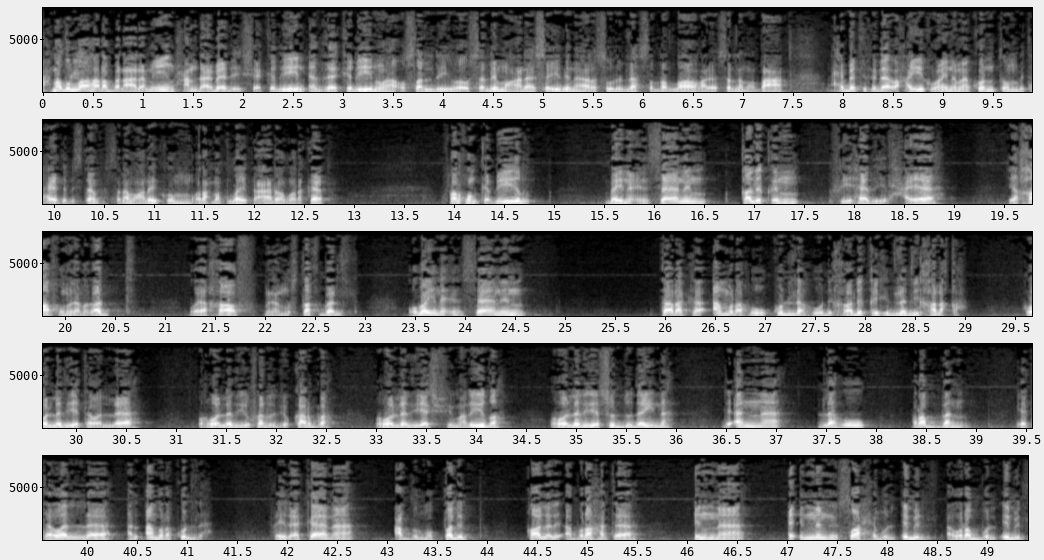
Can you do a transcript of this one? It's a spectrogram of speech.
أحمد الله رب العالمين حمد عباده الشاكرين الذاكرين وأصلي وأسلم على سيدنا رسول الله صلى الله عليه وسلم وبعد أحبتي في الله أحييكم أينما كنتم بتحية الإسلام السلام عليكم ورحمة الله تعالى وبركاته. فرق كبير بين إنسان قلق في هذه الحياة يخاف من الغد ويخاف من المستقبل وبين إنسان ترك أمره كله لخالقه الذي خلقه هو الذي يتولاه وهو الذي يفرج كربه وهو الذي يشفي مريضه وهو الذي يسد دينه لأن له ربا يتولى الأمر كله. فإذا كان عبد المطلب قال لأبرهة ان إنني صاحب الإبل أو رب الإبل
